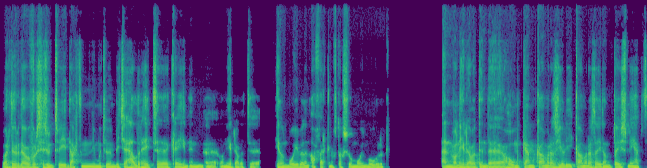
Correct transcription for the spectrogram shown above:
Waardoor dat we voor seizoen 2 dachten, nu moeten we een beetje helderheid uh, krijgen in uh, wanneer dat we het heel mooi willen afwerken, of toch zo mooi mogelijk. En wanneer dat we het in de homecam camera's, jullie camera's, dat je dan thuis mee hebt.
